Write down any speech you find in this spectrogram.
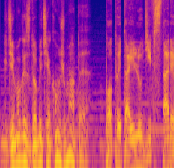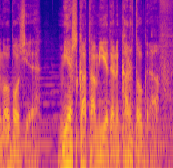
Gdzie mogę zdobyć jakąś mapę? Popytaj ludzi w starym obozie. Mieszka tam jeden kartograf.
